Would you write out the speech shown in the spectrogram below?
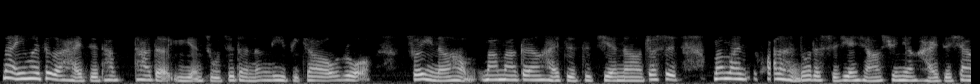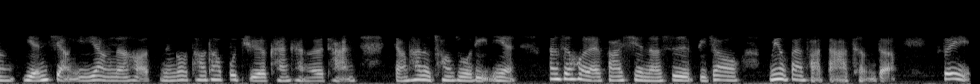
那因为这个孩子他他的语言组织的能力比较弱。所以呢，哈，妈妈跟孩子之间呢，就是妈妈花了很多的时间，想要训练孩子像演讲一样呢，哈，能够滔滔不绝、侃侃而谈，讲他的创作理念。但是后来发现呢，是比较没有办法达成的。所以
